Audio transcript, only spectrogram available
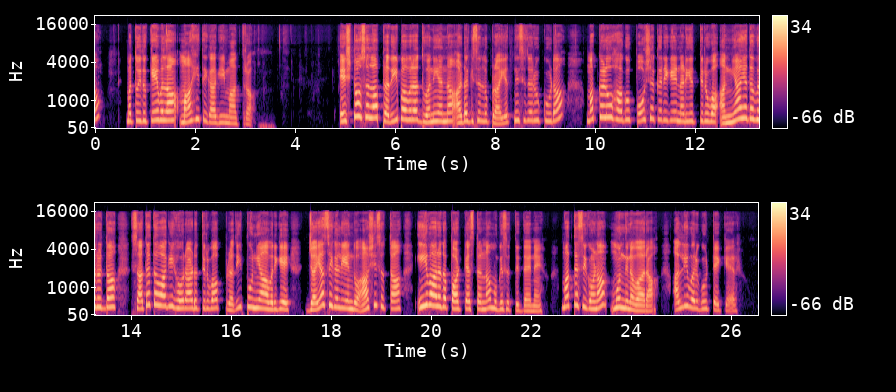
ಮತ್ತು ಇದು ಕೇವಲ ಮಾಹಿತಿಗಾಗಿ ಮಾತ್ರ. ಎಷ್ಟೋ ಸಲ ಪ್ರದೀಪ್ ಅವರ ಧ್ವನಿಯನ್ನ ಅಡಗಿಸಲು ಪ್ರಯತ್ನಿಸಿದರೂ ಕೂಡ ಮಕ್ಕಳು ಹಾಗೂ ಪೋಷಕರಿಗೆ ನಡೆಯುತ್ತಿರುವ ಅನ್ಯಾಯದ ವಿರುದ್ಧ ಸತತವಾಗಿ ಹೋರಾಡುತ್ತಿರುವ ಪ್ರದೀಪ್ ಅವರಿಗೆ ಜಯ ಸಿಗಲಿ ಎಂದು ಆಶಿಸುತ್ತಾ ಈ ವಾರದ ಪಾಡ್ಕಾಸ್ಟ್ ಅನ್ನ ಮುಗಿಸುತ್ತಿದ್ದೇನೆ. ಮತ್ತೆ ಸಿಗೋಣ ಮುಂದಿನ ವಾರ. ಅಲ್ಲಿವರೆಗೂ ಟೇಕ್ ಕೇರ್.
